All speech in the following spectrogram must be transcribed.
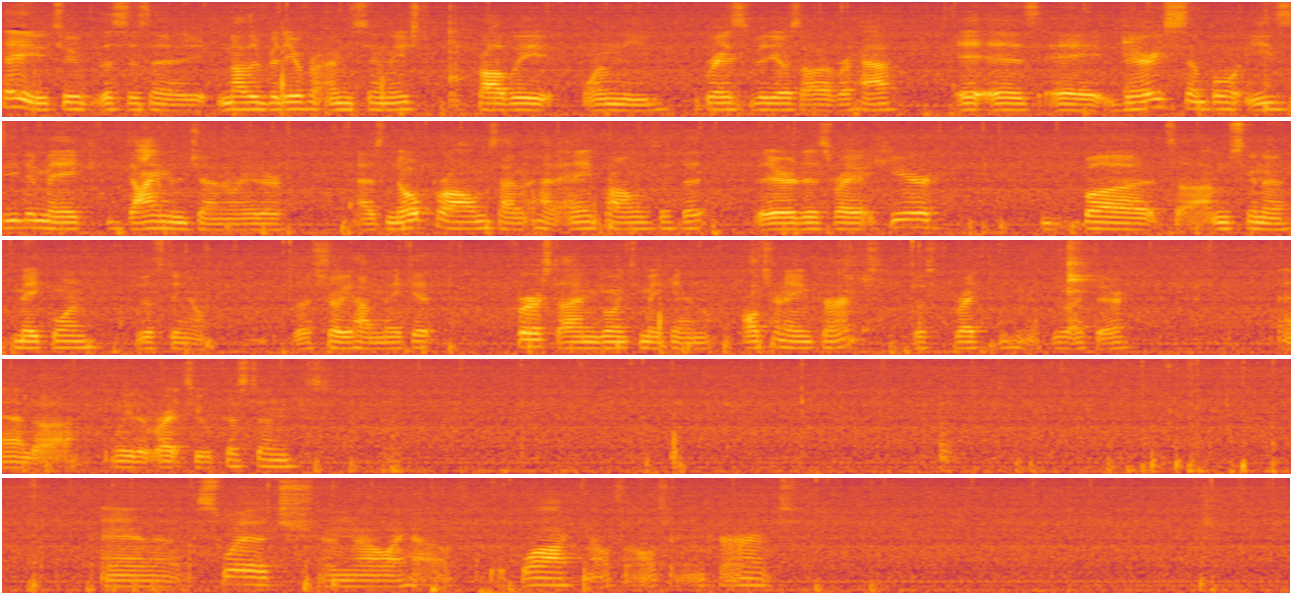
Hey YouTube, this is a, another video from MC Unleashed, probably one of the greatest videos I'll ever have. It is a very simple, easy to make diamond generator. Has no problems, I haven't had any problems with it. There it is right here, but uh, I'm just going to make one, just you know, to show you how to make it. First I'm going to make an alternating current, just right, right there, and uh, lead it right to pistons. and then a switch, and now I have the block, now it's an alternating current.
